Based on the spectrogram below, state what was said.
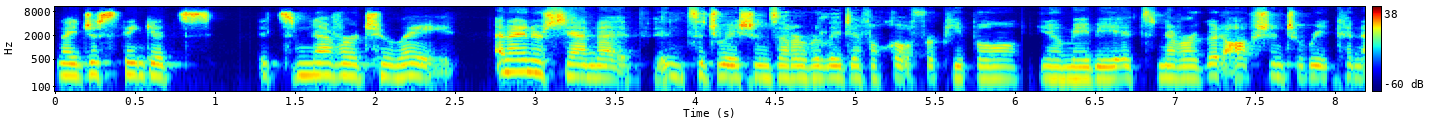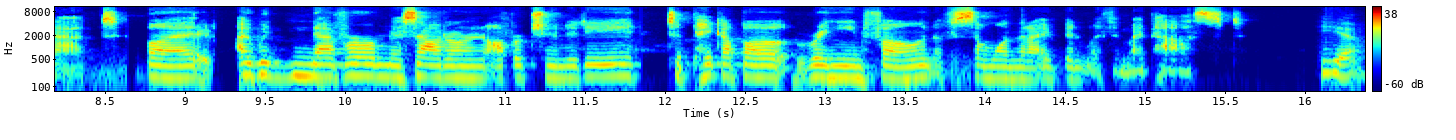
And I just think it's it's never too late. And I understand that in situations that are really difficult for people, you know, maybe it's never a good option to reconnect, but right. I would never miss out on an opportunity to pick up a ringing phone of someone that I've been with in my past. Yeah.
